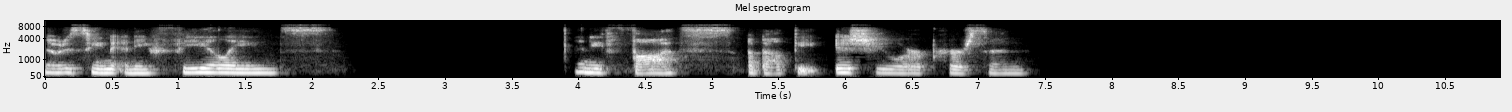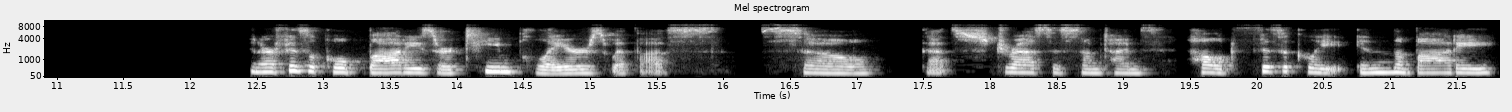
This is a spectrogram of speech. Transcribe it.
Noticing any feelings, any thoughts about the issue or person. And our physical bodies are team players with us. So that stress is sometimes held physically in the body,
